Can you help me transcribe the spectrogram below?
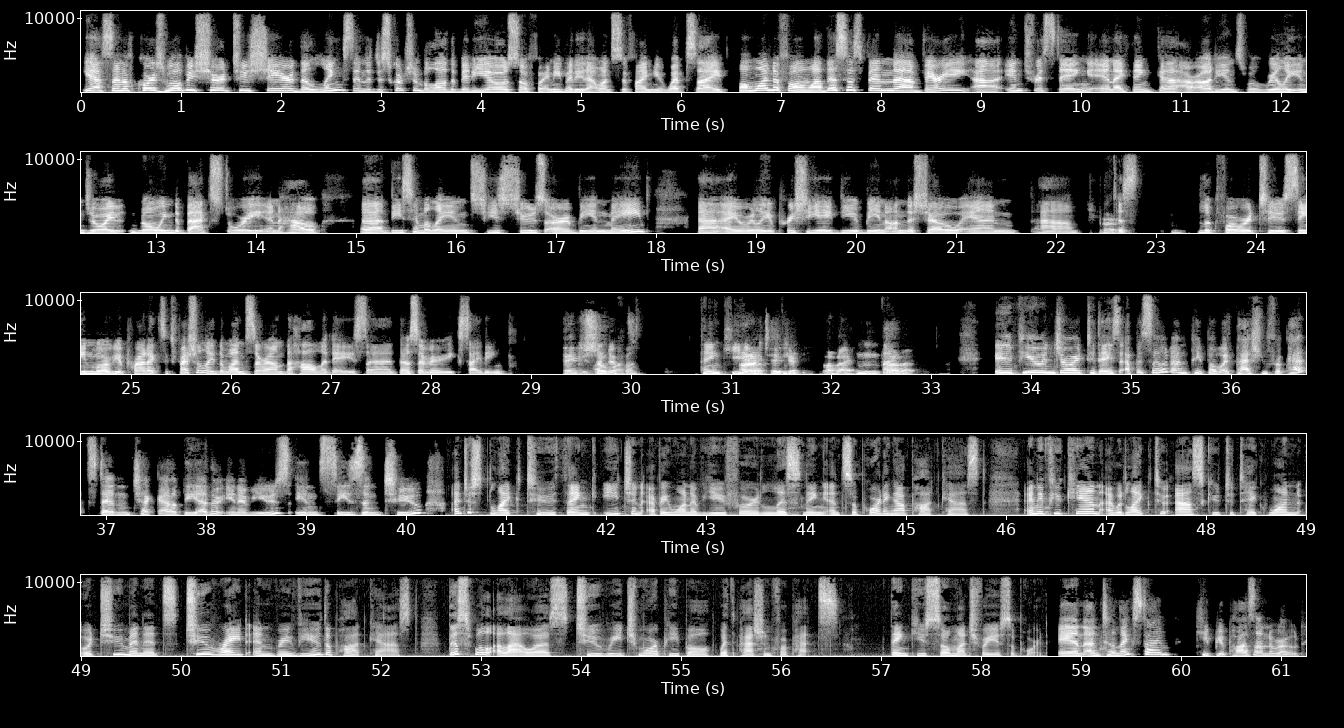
Yes, and of course, we'll be sure to share the links in the description below the video. So, for anybody that wants to find your website, well, wonderful. Well, this has been uh, very uh, interesting, and I think uh, our audience will really enjoy knowing the backstory and how uh, these Himalayan cheese chews are being made. Uh, I really appreciate you being on the show and uh, sure. just look forward to seeing more of your products, especially the ones around the holidays. Uh, those are very exciting. Thank you so Wonderful. much. Thank you. All right, take care. Bye-bye. Bye bye. If you enjoyed today's episode on People with Passion for Pets, then check out the other interviews in season two. I'd just like to thank each and every one of you for listening and supporting our podcast. And if you can, I would like to ask you to take one or two minutes to rate and review the podcast. This will allow us to reach more people with passion for pets. Thank you so much for your support. And until next time, keep your paws on the road.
